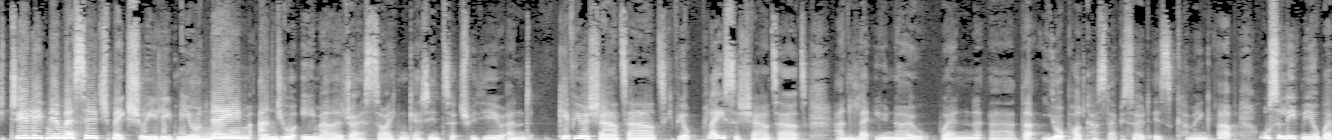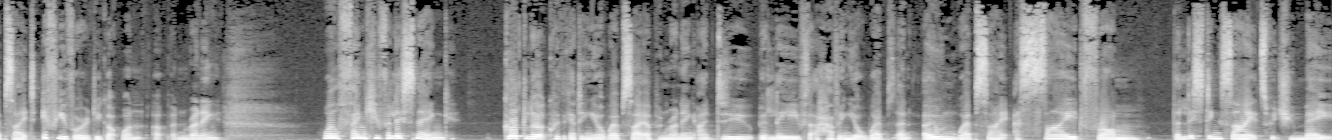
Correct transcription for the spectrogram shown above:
you do leave me a message, make sure you leave me your name and your email address so I can get in touch with you and give you a shout out, give your place a shout out, and let you know when uh, that your podcast episode is coming up. Also, leave me your website if you've already got one up and running. Well, thank you for listening. Good luck with getting your website up and running. I do believe that having your web an own website aside from the listing sites which you may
